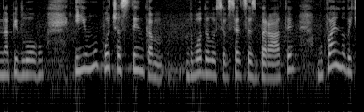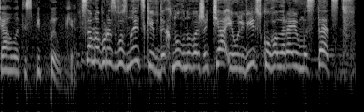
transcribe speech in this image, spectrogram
на підлогу. І йому по частинкам доводилося все це збирати, буквально витягувати з-під пилки. Саме Борис Возницький вдихнув нове життя і у Львівську галерею мистецтв.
